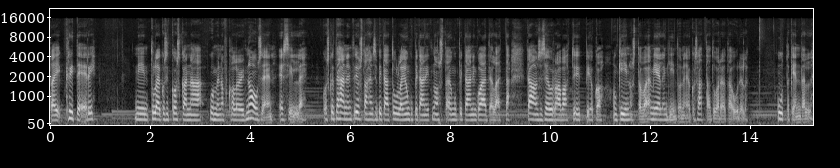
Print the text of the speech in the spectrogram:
tai kriteeri, niin tuleeko sitten koskaan nämä Women of Colorit nouseen esille? Koska tähän nyt jostain se pitää tulla, jonkun pitää niitä nostaa, jonkun pitää niin ajatella, että tämä on se seuraava tyyppi, joka on kiinnostava ja mielenkiintoinen, joka saattaa tuoda jotain uudelle, uutta kentälle.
